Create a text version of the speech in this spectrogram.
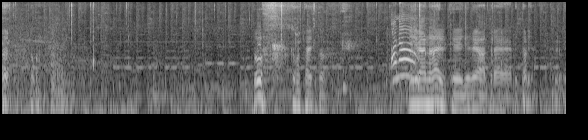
Toma. Uf, ¿cómo está esto? ¡Oh Y no! gana el que llegue a tres victorias. Primero que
